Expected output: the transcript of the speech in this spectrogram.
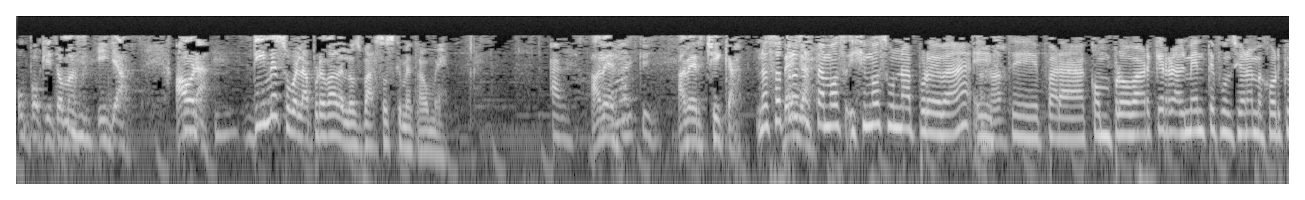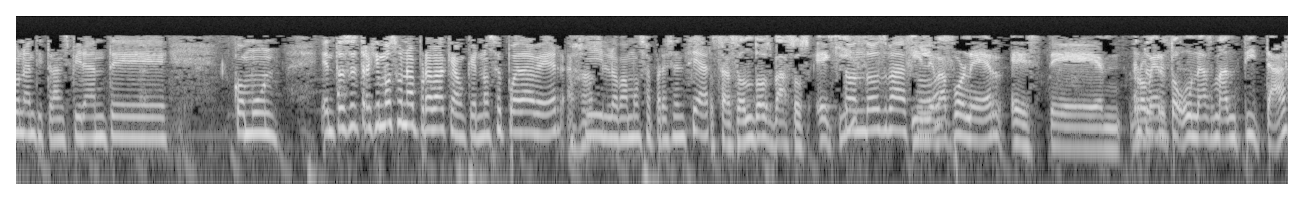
un poquito más, y ya. Ahora, dime sobre la prueba de los vasos que me traumé. A ver. A ver, a ver, chica. Nosotros Venga. estamos, hicimos una prueba Ajá. este, para comprobar que realmente funciona mejor que un antitranspirante común. Entonces trajimos una prueba que aunque no se pueda ver, Ajá. aquí lo vamos a presenciar. O sea, son dos vasos X. Son dos vasos. Y le va a poner, este, Roberto, unas mantitas.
